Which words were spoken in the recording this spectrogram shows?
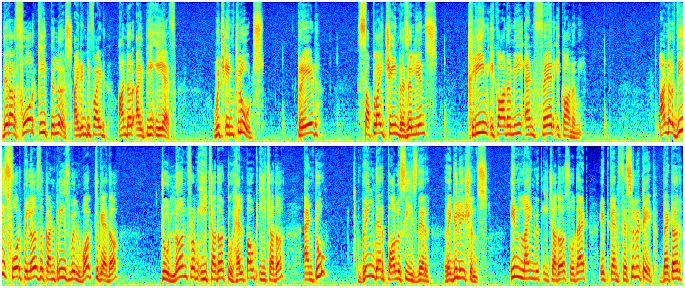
There are four key pillars identified under IPEF, which includes trade, supply chain resilience, clean economy and fair economy. Under these four pillars, the countries will work together to learn from each other, to help out each other, and to bring their policies, their regulations in line with each other so that it can facilitate better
